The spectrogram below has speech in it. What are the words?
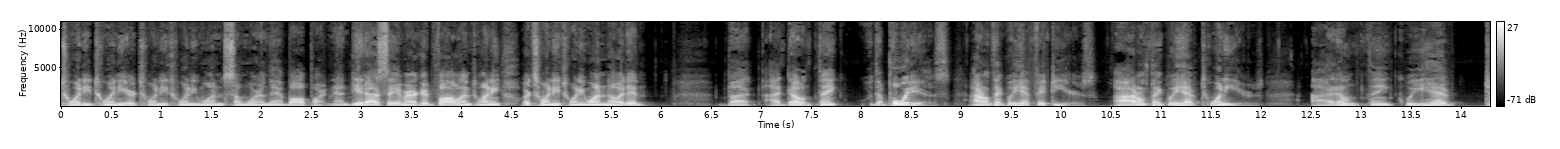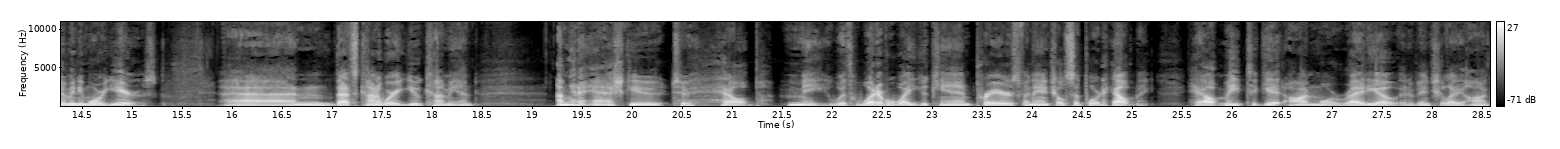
2020 or 2021, somewhere in that ballpark. Now, did I say America would fall in 20 or 2021? No, I didn't. But I don't think, the point is, I don't think we have 50 years. I don't think we have 20 years. I don't think we have too many more years. And that's kind of where you come in. I'm going to ask you to help me with whatever way you can prayers, financial support. Help me. Help me to get on more radio and eventually on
